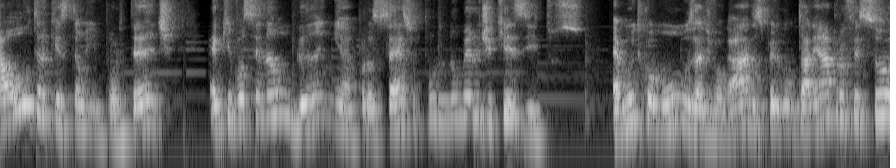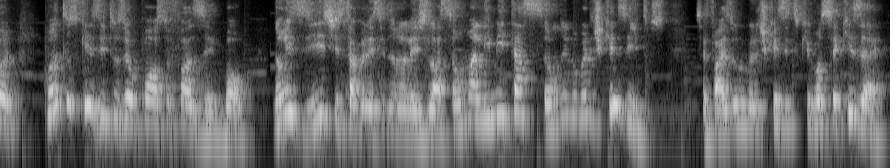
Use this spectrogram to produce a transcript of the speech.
A outra questão importante é que você não ganha processo por número de quesitos. É muito comum os advogados perguntarem: ah, professor, quantos quesitos eu posso fazer? Bom, não existe estabelecido na legislação uma limitação no número de quesitos. Você faz o número de quesitos que você quiser.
